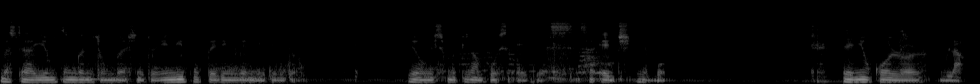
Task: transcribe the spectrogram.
Basta yung pong ganitong brush nito, hindi po pwedeng gamitin to. Yung smooth lang po sa edges, sa edge niya po. Then yung color, black.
